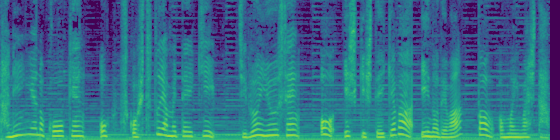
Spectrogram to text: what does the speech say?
他人への貢献を少しずつやめていき自分優先を意識していけばいいのではと思いました。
